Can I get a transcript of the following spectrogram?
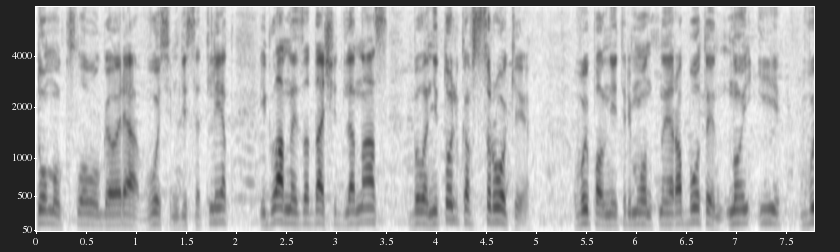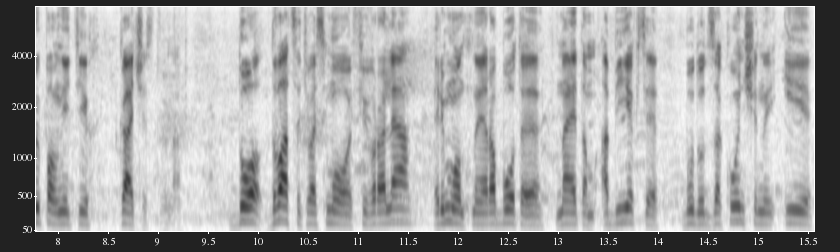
Дому, к слову говоря, 80 лет. И главной задачей для нас было не только в сроки выполнить ремонтные работы, но и выполнить их качественно. До 28 февраля ремонтные работы на этом объекте будут закончены, и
